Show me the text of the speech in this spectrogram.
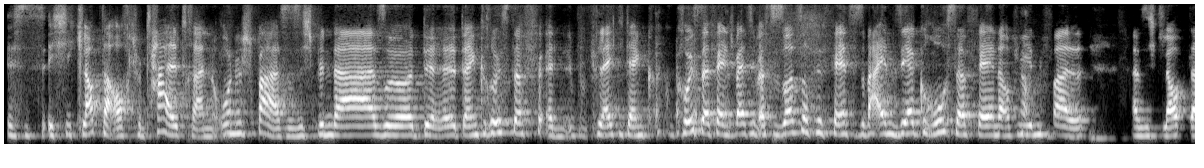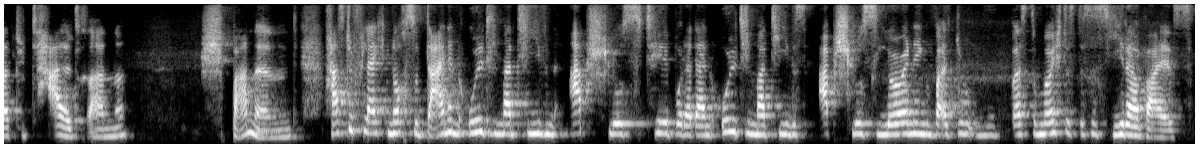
Ist, ich ich glaube da auch total dran, ohne Spaß. Also ich bin da so der, dein größter, Fan, vielleicht nicht dein größter Fan, ich weiß nicht, was du sonst noch für Fans hast, aber ein sehr großer Fan auf jeden ja. Fall. Also ich glaube da total dran. Spannend. Hast du vielleicht noch so deinen ultimativen Abschlusstipp oder dein ultimatives Abschlusslearning, was du, was du möchtest, dass es jeder weiß?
